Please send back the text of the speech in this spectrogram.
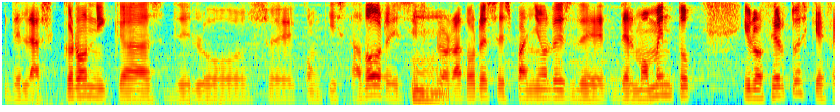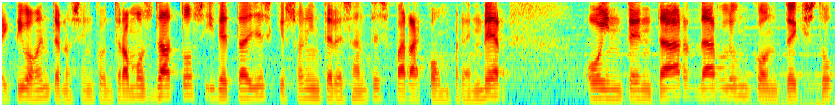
de las crónicas de los eh, conquistadores y exploradores españoles del momento, y lo cierto es que efectivamente nos encontramos datos y detalles que son interesantes para comprender o intentar darle un contexto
